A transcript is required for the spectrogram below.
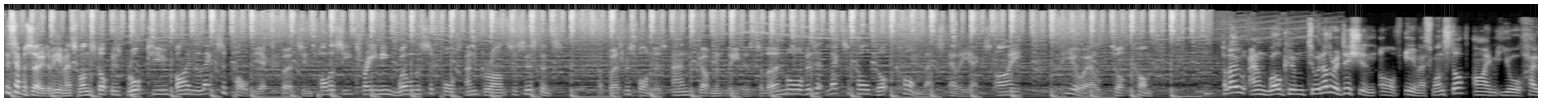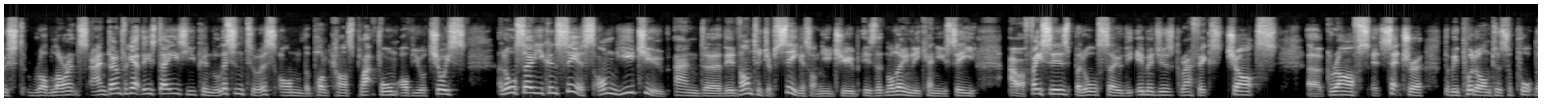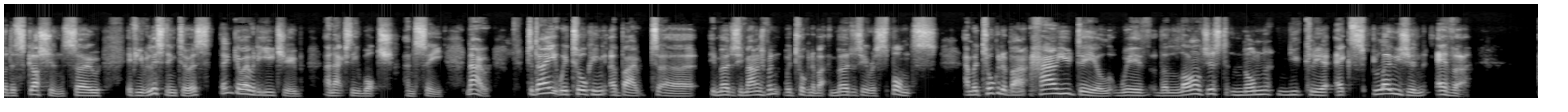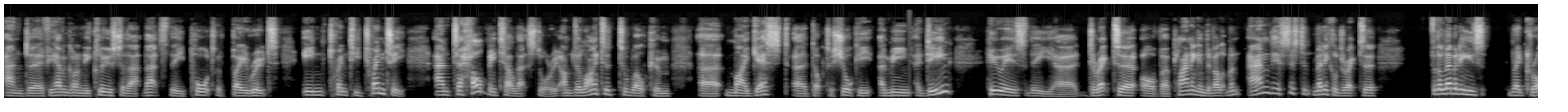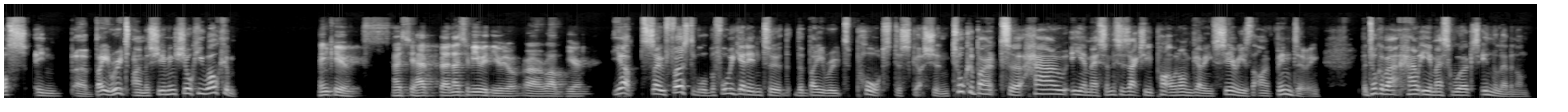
This episode of EMS One Stop is brought to you by Lexipol, the experts in policy, training, wellness support, and grants assistance for first responders and government leaders. To learn more, visit lexipol.com. That's L E X I P O L.com. Hello and welcome to another edition of EMS One Stop. I'm your host, Rob Lawrence. And don't forget, these days you can listen to us on the podcast platform of your choice. And also, you can see us on YouTube. And uh, the advantage of seeing us on YouTube is that not only can you see our faces, but also the images, graphics, charts, uh, graphs, etc., that we put on to support the discussion. So if you're listening to us, then go over to YouTube and actually watch and see. Now, today we're talking about uh, emergency management, we're talking about emergency response, and we're talking about how you deal with the largest non nuclear explosion ever. And uh, if you haven't got any clues to that, that's the port of Beirut in 2020. And to help me tell that story, I'm delighted to welcome uh, my guest, uh, Dr. Shawky Amine Eddine, who is the uh, Director of uh, Planning and Development and the Assistant Medical Director for the Lebanese Red Cross in uh, Beirut, I'm assuming. Shawky, welcome. Thank you. Nice to have, uh, nice to be with you, uh, Rob, here. Yeah. So first of all, before we get into the Beirut port discussion, talk about uh, how EMS, and this is actually part of an ongoing series that I've been doing, but talk about how EMS works in the Lebanon.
